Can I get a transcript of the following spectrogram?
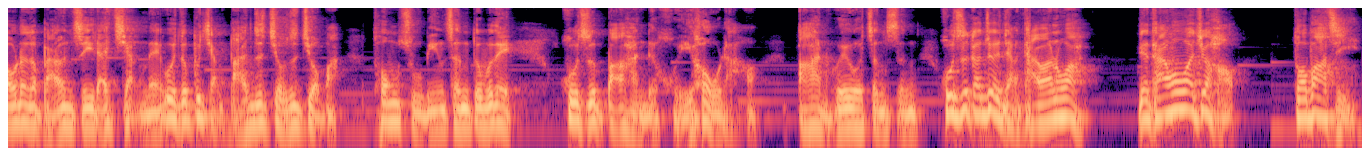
挑那个百分之一来讲呢？为什么不讲百分之九十九嘛？通俗名称对不对？或是疤痕的回后了哈，疤痕回后增生，或是干脆讲台湾话，讲台湾话就好。拖把几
